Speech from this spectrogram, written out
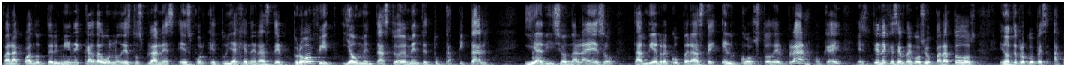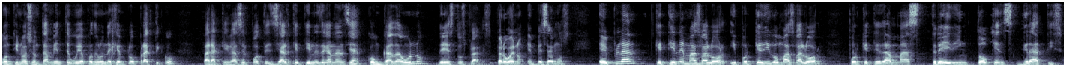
para cuando termine cada uno de estos planes es porque tú ya generaste profit y aumentaste obviamente tu capital. Y adicional a eso, también recuperaste el costo del plan, ¿ok? Esto tiene que ser negocio para todos. Y no te preocupes, a continuación también te voy a poner un ejemplo práctico para que veas el potencial que tienes de ganancia con cada uno de estos planes. Pero bueno, empecemos. El plan que tiene más valor, ¿y por qué digo más valor? Porque te da más trading tokens gratis.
